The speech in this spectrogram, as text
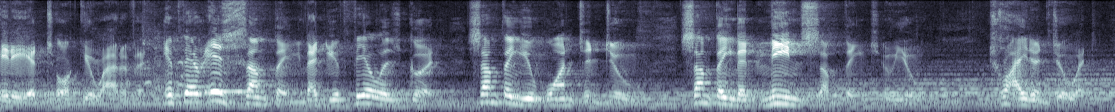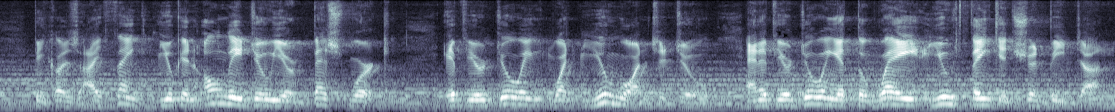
idiot talk you out of it. If there is something that you feel is good, something you want to do, something that means something to you, try to do it. Because I think you can only do your best work if you're doing what you want to do and if you're doing it the way you think it should be done,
